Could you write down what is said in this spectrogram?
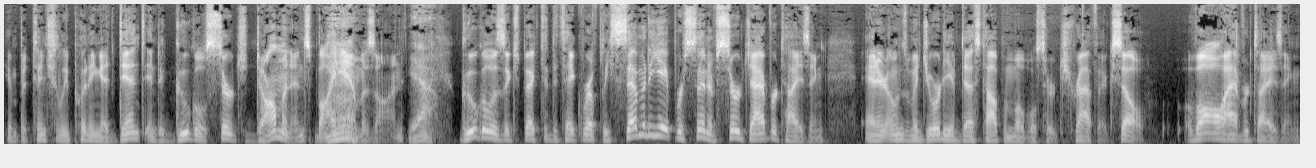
in potentially putting a dent into Google's search dominance by Amazon. Yeah. Google is expected to take roughly 78% of search advertising, and it owns a majority of desktop and mobile search traffic. So, of all advertising,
